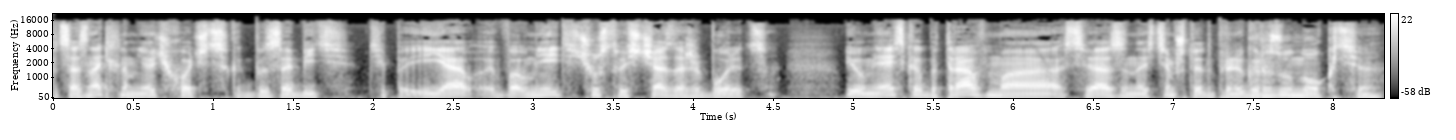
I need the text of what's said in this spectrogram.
подсознательно мне очень хочется как бы забить. Типа, и я, во мне эти чувства сейчас даже борются. И у меня есть как бы травма, связанная с тем, что я, например, грызу ногти.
